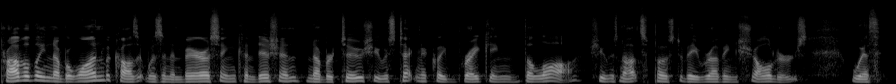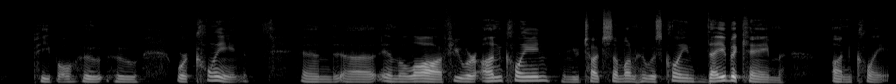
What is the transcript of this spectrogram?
Probably number one, because it was an embarrassing condition. Number two, she was technically breaking the law. She was not supposed to be rubbing shoulders with people who, who were clean. And uh, in the law, if you were unclean and you touched someone who was clean, they became unclean.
